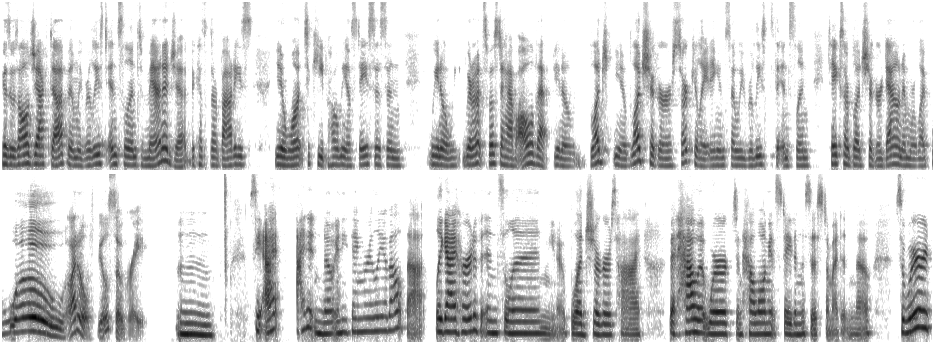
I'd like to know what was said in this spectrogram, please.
because it was all jacked up and we released insulin to manage it because our bodies you know want to keep homeostasis and you know we, we're not supposed to have all of that you know blood you know blood sugar circulating and so we release the insulin takes our blood sugar down and we're like whoa i don't feel so great mm. see i i didn't know anything really about that like i heard of insulin you know blood sugar's high but how it worked and how long it stayed in the system, I didn't know. So we're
